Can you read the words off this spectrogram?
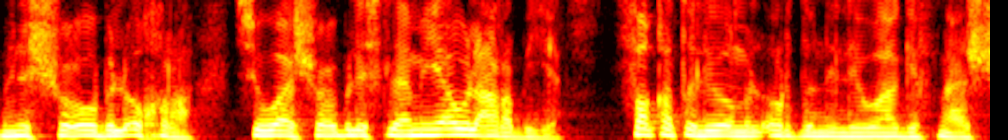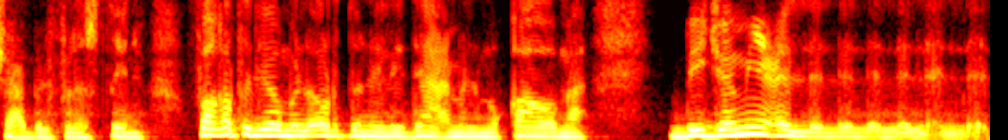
من الشعوب الأخرى سواء الشعوب الإسلامية أو العربية، فقط اليوم الاردن اللي واقف مع الشعب الفلسطيني، فقط اليوم الاردن اللي داعم المقاومة بجميع ال ال ال ال ال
